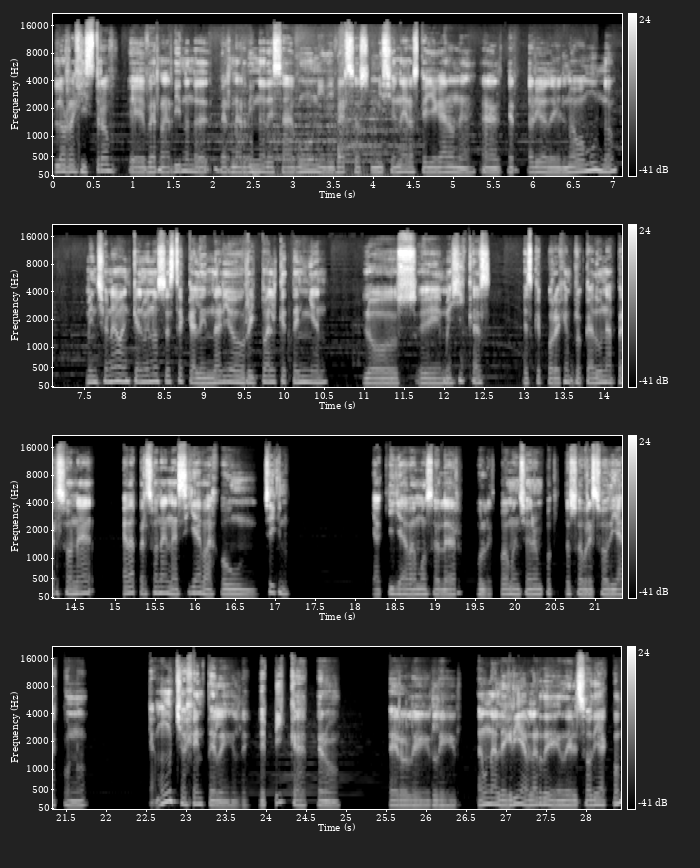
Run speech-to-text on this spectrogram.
lo registró eh, Bernardino, de, Bernardino y diversos misioneros que llegaron al territorio del Nuevo Mundo. Mencionaban que al menos este calendario ritual que tenían los mexicas es que, por ejemplo, cada una persona, cada persona nacía bajo un signo. Y aquí ya vamos a hablar, o les puedo mencionar un poquito sobre zodiaco, ¿no? Que a mucha gente le, le, pica, pero, pero le, le, da una alegría hablar de, del zodiaco.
